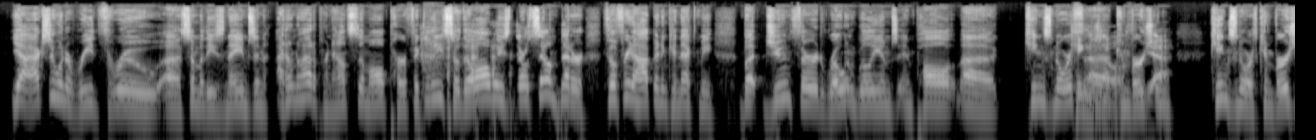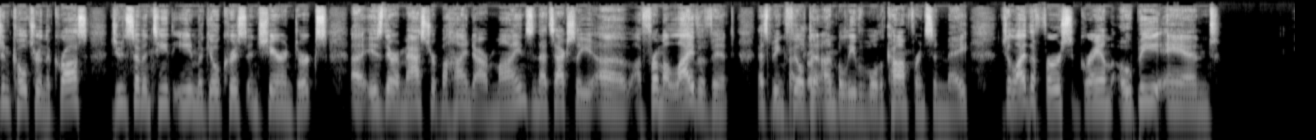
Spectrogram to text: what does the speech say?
Yeah, I actually want to read through uh, some of these names, and I don't know how to pronounce them all perfectly, so they'll always they'll sound better. Feel free to hop in and connect me. But June third, Rowan Williams and Paul uh, Kingsnorth, uh, conversion. Yeah. Kingsnorth, Conversion Culture and the Cross. June 17th, Iain McGilchrist and Sharon Dirckx. Uh, is there a master behind our minds? And that's actually uh, from a live event that's being filmed right. at Unbelievable, the conference in May. July the 1st, Graham Oppy and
